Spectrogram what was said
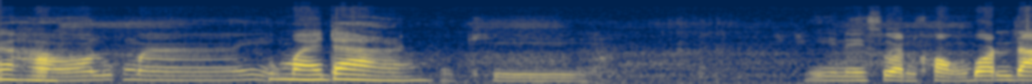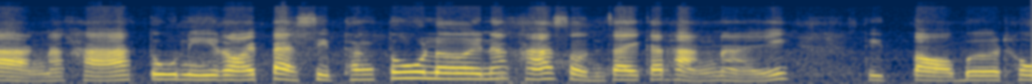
อะอ๋ค่ะ อลูกไม้ ลูกไม้ด่าง โอเค นี่ในส่วนของบอลด่างนะคะ ตู้นี้ 180 ทั้งตู้เลยนะคะ สนใจกระถางไหน ติดต่อเบอร์โทร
